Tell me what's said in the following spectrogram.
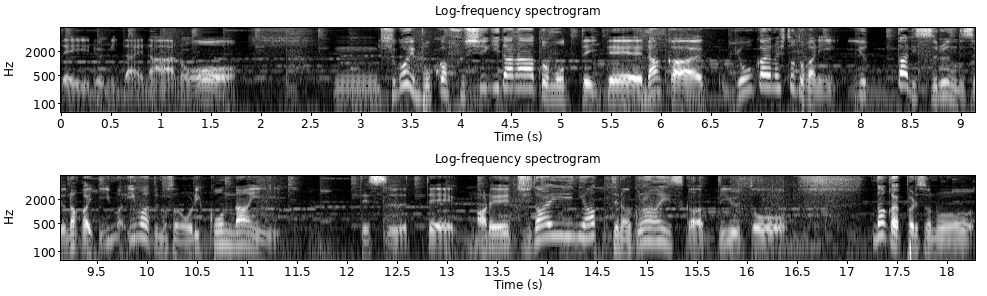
ているみたいなのをうんすごい僕は不思議だなと思っていてなんか業界の人とかに言ったりするんですよ。なんか今今でもそのオリコン9位ですって、ん。あれ時代に合ってなくないですかって言うとなんかやっぱりその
